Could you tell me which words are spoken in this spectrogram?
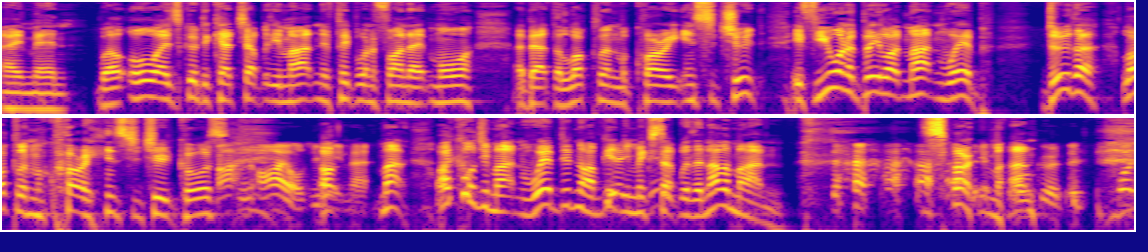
Amen. Well, always good to catch up with you, Martin. If people want to find out more about the Lachlan Macquarie Institute, if you want to be like Martin Webb, do the Lachlan Macquarie Institute course. Martin Iles, you Oh, mean, Matt? Martin, I called you Martin Webb, didn't I? I'm getting Yeah, you mixed did. up with another Martin. Sorry, Martin. All good. Well,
